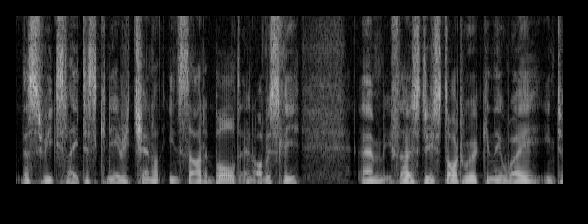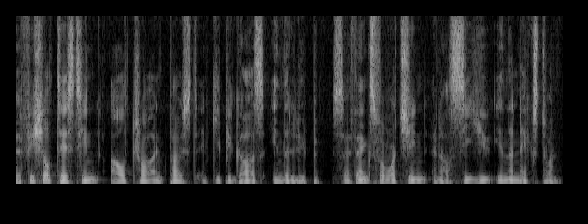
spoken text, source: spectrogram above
this week's latest Canary Channel Insider build. And obviously, um, if those do start working their way into official testing, I'll try and post and keep you guys in the loop. So thanks for watching, and I'll see you in the next one.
